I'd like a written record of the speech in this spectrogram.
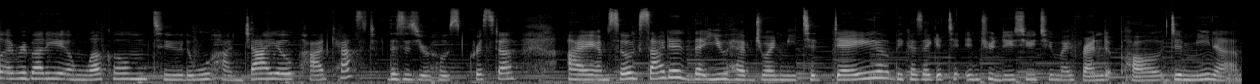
everybody, and welcome to the Wuhan Jiayou podcast. This is your host, Krista. I am so excited that you have joined me today because I get to introduce you to my friend Paul Demina.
